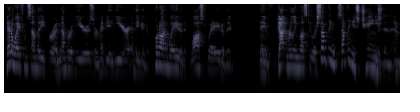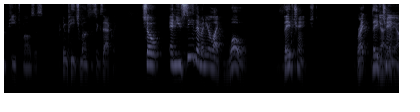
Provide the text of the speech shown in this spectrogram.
been away from somebody for a number of years or maybe a year, and they've either put on weight or they've lost weight or they've they've gotten really muscular. Something something has changed in them. Impeach Moses. Impeach Moses, exactly. So, and you see them and you're like, whoa, they've changed. Right? They've Yeah, yeah, changed. yeah.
